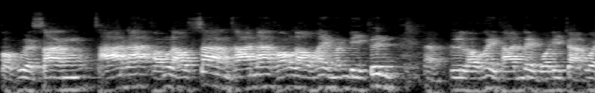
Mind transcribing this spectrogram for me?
ก็เพื่อสร้างฐานะของเราสร้างฐานะของเราให้มันดีขึ้น คือเราให้ทานได้บริจาคไว้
